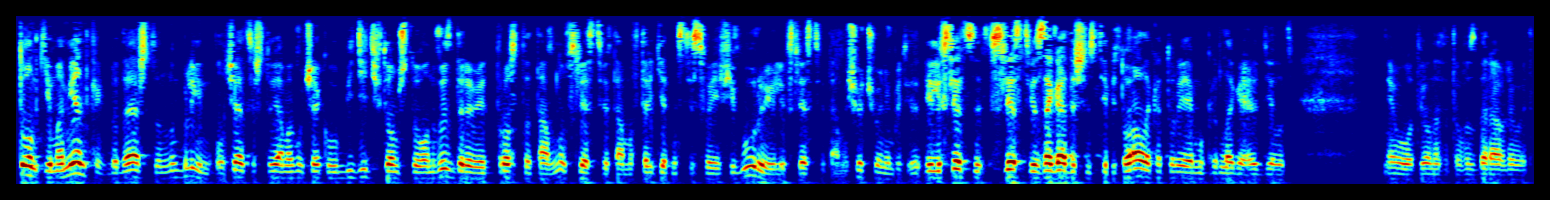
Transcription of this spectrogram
тонкий момент, как бы, да, что, ну, блин, получается, что я могу человека убедить в том, что он выздоровеет просто там, ну, вследствие там авторитетности своей фигуры или вследствие там еще чего-нибудь, или вследствие, вследствие загадочности ритуала, который я ему предлагаю делать вот, и он от этого выздоравливает.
